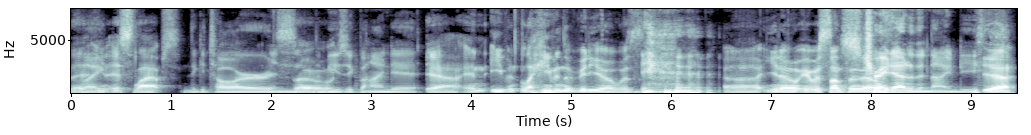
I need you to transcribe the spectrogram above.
That, like it slaps. the guitar and So- the music behind it. Yeah, and even like even the video was, uh, you know, it was something Straight else. out of the '90s. Yeah,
